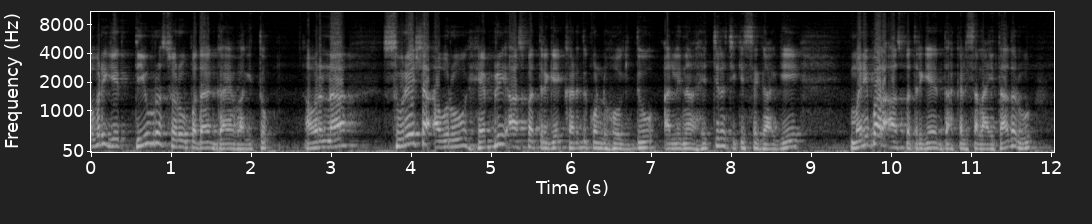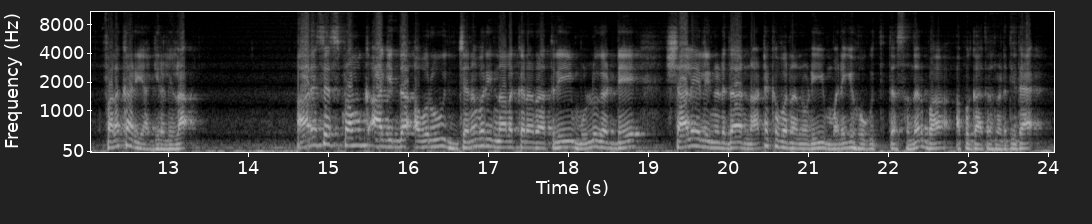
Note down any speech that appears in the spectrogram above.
ಅವರಿಗೆ ತೀವ್ರ ಸ್ವರೂಪದ ಗಾಯವಾಗಿತ್ತು. ಅವರನ್ನ ಸುರೇಶ ಅವರು ಹೆಬ್ರಿ ಆಸ್ಪತ್ರೆಗೆ ಕರೆದುಕೊಂಡು ಹೋಗಿದ್ದು, ಅಲ್ಲಿನ ಹೆಚ್ಚಿನ ಚಿಕಿತ್ಸೆಗಾಗಿ ಮಣಿಪಾಲ ಆಸ್ಪತ್ರೆಗೆ ದಾಖಲಿಸಲಾಯಿತಾದರೂ ಫಲಕಾರಿಯಾಗಿರಲಿಲ್ಲ. ಆರ್ಎಸ್ಎಸ್ ಪ್ರಮುಖ ಆಗಿದ್ದ ಅವರು ಜನವರಿ ನಾಲ್ಕರ ರಾತ್ರಿ ಮುಳ್ಳುಗಡ್ಡೆ ಶಾಲೆಯಲ್ಲಿ ನಡೆದ ನಾಟಕವನ್ನು ನೋಡಿ ಮನೆಗೆ ಹೋಗುತ್ತಿದ್ದ ಸಂದರ್ಭ ಅಪಘಾತ ನಡೆದಿದೆ.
